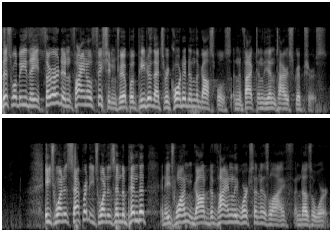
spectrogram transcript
This will be the third and final fishing trip of Peter that's recorded in the Gospels, and in fact, in the entire Scriptures. Each one is separate, each one is independent, and each one God divinely works in his life and does a work.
